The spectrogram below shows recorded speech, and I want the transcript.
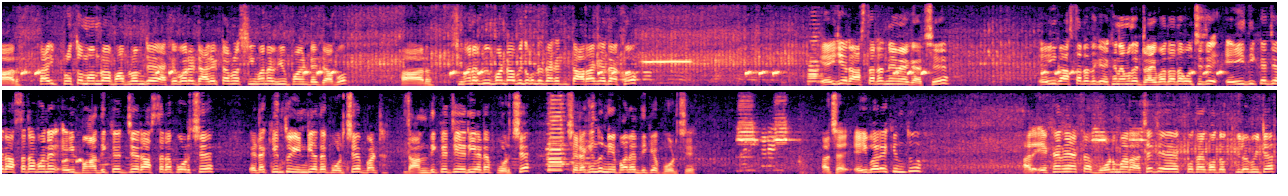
আর তাই প্রথম আমরা ভাবলাম যে একেবারে ডাইরেক্ট আমরা সীমানা ভিউ পয়েন্টে যাব। আর সীমানা ভিউ পয়েন্টটা আমি তোমাদের দেখাচ্ছি, তার আগে দেখো, এই যে রাস্তাটা নেমে গেছে এই রাস্তাটা থেকে এখানে আমাদের ড্রাইভার দাদা বলছে যে এই দিকে যে রাস্তাটা মানে এই বাঁ দিকের যে রাস্তাটা পড়ছে, এটা কিন্তু ইন্ডিয়াতে পড়ছে বাট ডান দিকে যে এরিয়াটা পড়ছে, সেটা কিন্তু নেপালের দিকে পড়ছে। আচ্ছা এইবারে কিন্তু, আর এখানে একটা বোর্ড মারা আছে যে কোথায় কত কিলোমিটার,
